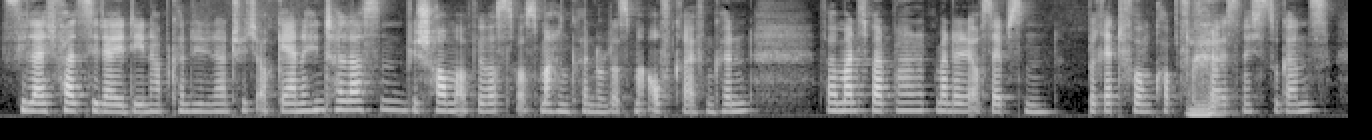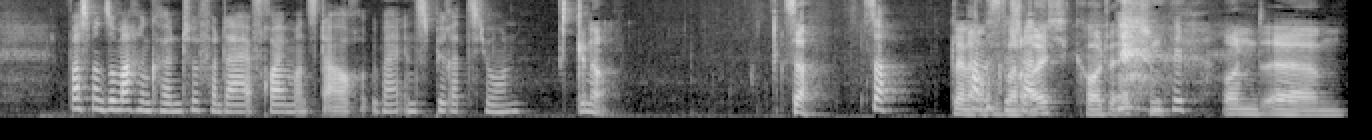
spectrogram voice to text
Vielleicht, falls ihr da Ideen habt, könnt ihr die natürlich auch gerne hinterlassen. Wir schauen mal, ob wir was draus machen können oder das mal aufgreifen können. Weil manchmal hat man da ja auch selbst ein Brett vorm Kopf und weiß nicht so ganz, was man so machen könnte. Von daher freuen wir uns da auch über Inspiration. Genau. So, So, Kleiner Aufruf an geschafft. euch, Call to Action. Und ähm,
